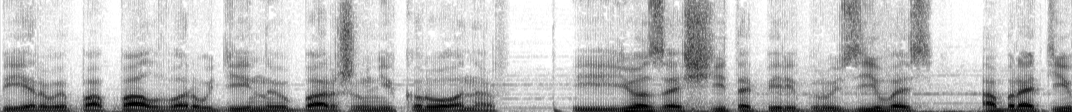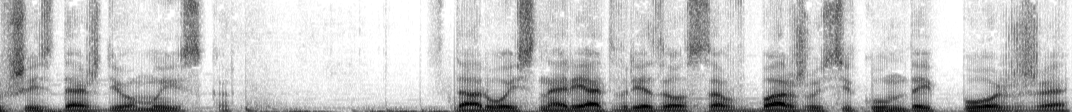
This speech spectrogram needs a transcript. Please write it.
Первый попал в орудийную баржу Некронов — и ее защита перегрузилась, обратившись дождем искр. Второй снаряд врезался в баржу секундой позже,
